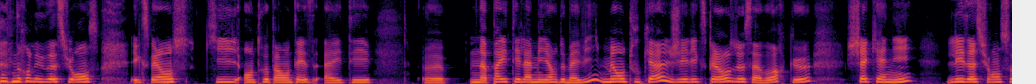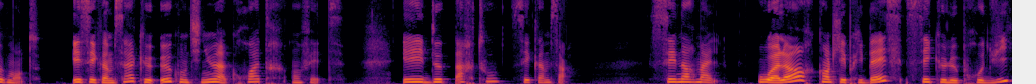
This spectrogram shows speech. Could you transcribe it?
dans les assurances, expérience qui, entre parenthèses, euh, n'a pas été la meilleure de ma vie, mais en tout cas, j'ai l'expérience de savoir que chaque année, les assurances augmentent. Et c'est comme ça que eux continuent à croître en fait. Et de partout, c'est comme ça c'est normal. Ou alors, quand les prix baissent, c'est que le produit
